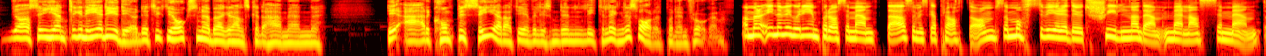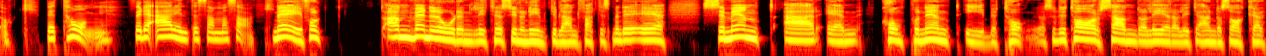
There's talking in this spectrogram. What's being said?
Ja, alltså egentligen är det ju det och det tyckte jag också när jag började granska det här men det är komplicerat, det är väl liksom det lite längre svaret på den frågan. Ja, men innan vi går in på då Cementa som vi ska prata om så måste vi ju reda ut skillnaden mellan cement och betong. För det är inte samma sak. Nej, folk använder orden lite synonymt ibland faktiskt, men det är cement är en komponent i betong. Alltså du tar sand och lera och lite andra saker,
